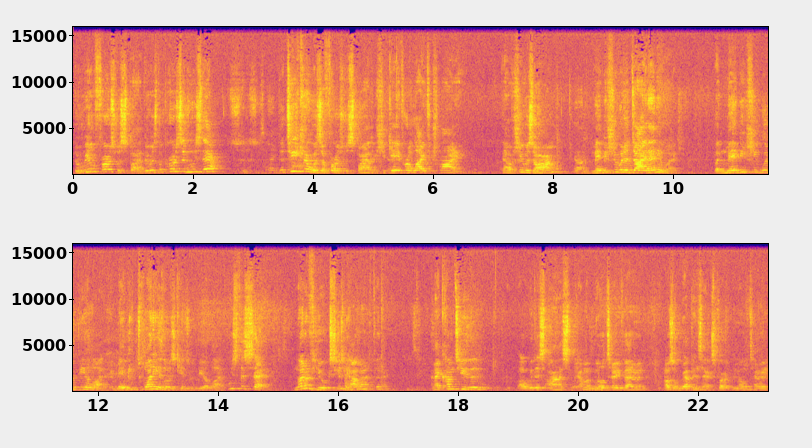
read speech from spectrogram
The real first responder is the person who's there. The teacher was a first responder. She gave her life trying. Now, if she was armed, maybe she would have died anyway. But maybe she would be alive, and maybe 20 of those kids would be alive. Who's to say? None of you, excuse me, I want to finish. And I come to you uh, with this honestly. I'm a military veteran. I was a weapons expert in the military.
